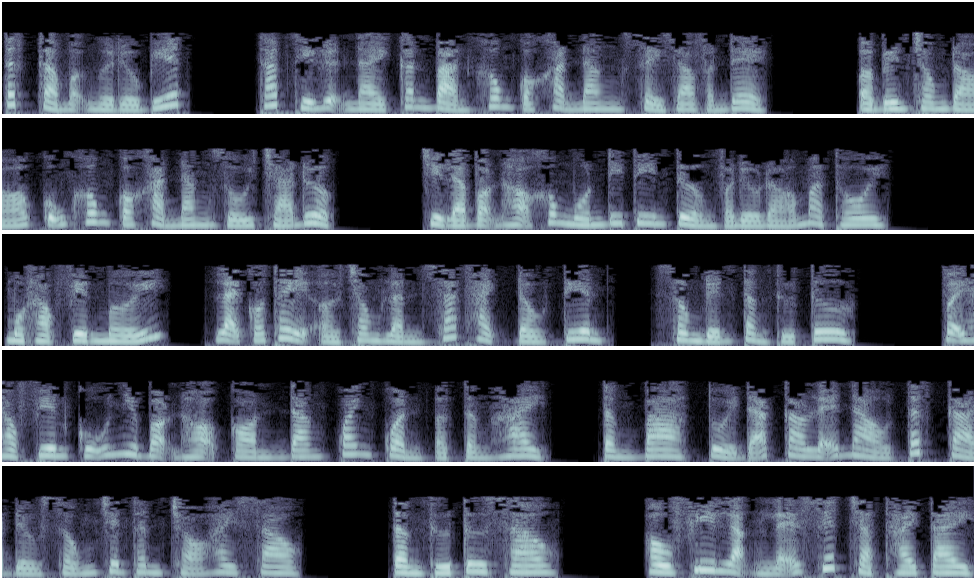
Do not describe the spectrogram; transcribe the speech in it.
Tất cả mọi người đều biết, tháp thí luyện này căn bản không có khả năng xảy ra vấn đề. Ở bên trong đó cũng không có khả năng dối trá được. Chỉ là bọn họ không muốn đi tin tưởng vào điều đó mà thôi. Một học viên mới, lại có thể ở trong lần sát hạch đầu tiên, xông đến tầng thứ tư. Vậy học viên cũ như bọn họ còn đang quanh quẩn ở tầng 2, tầng 3 tuổi đã cao lẽ nào tất cả đều sống trên thân chó hay sao? Tầng thứ tư sao? Hầu Phi lặng lẽ siết chặt hai tay,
